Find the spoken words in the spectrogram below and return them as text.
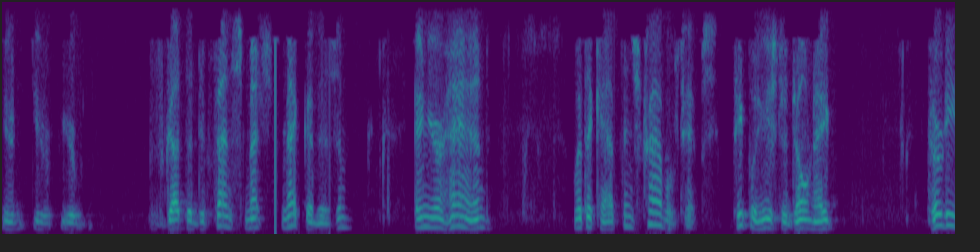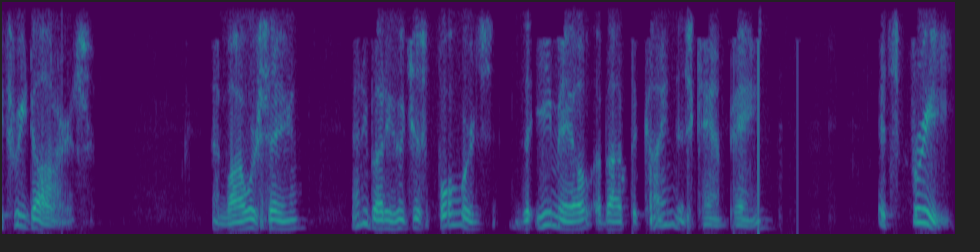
You're you're you're you've got the defense me- mechanism in your hand with the captain's travel tips. People used to donate thirty-three dollars, and while we're saying anybody who just forwards the email about the kindness campaign, it's free.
